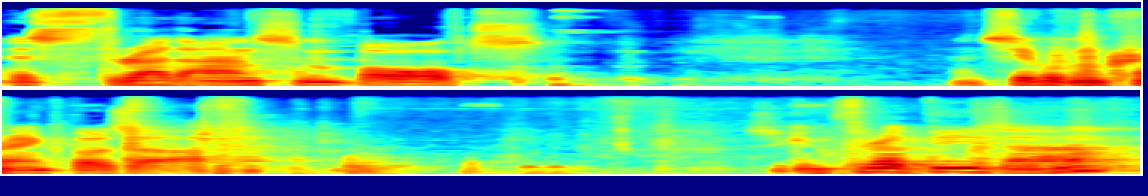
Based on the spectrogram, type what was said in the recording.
is thread on some bolts and see if we can crank those off. So you can thread these on.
